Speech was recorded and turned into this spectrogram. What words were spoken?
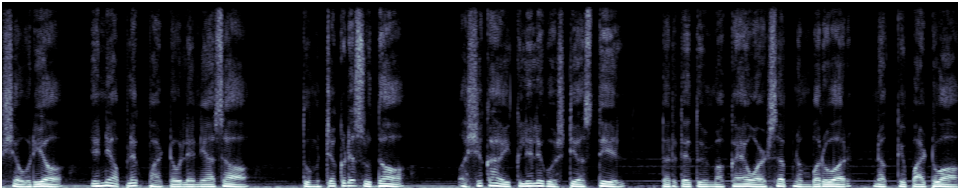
शौर्य यांनी आपल्याक पाठवल्याने असा. तुमच्याकडे सुद्धा असे काय ऐकलेले गोष्टी असतील तर ते तुम्ही म्हाका या व्हॉट्सअप नंबरवर नक्की पाठवा.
